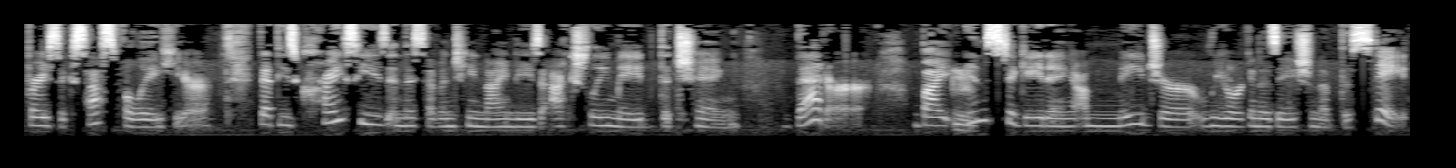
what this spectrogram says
very successfully here, that these crises in the 1790s actually made the Qing better by mm. instigating a major reorganization of the state.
